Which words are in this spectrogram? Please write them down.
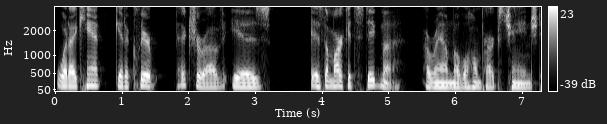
what I can't get a clear picture of is is the market stigma around mobile home parks changed?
